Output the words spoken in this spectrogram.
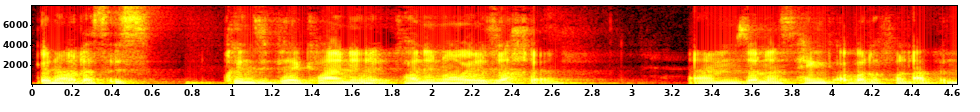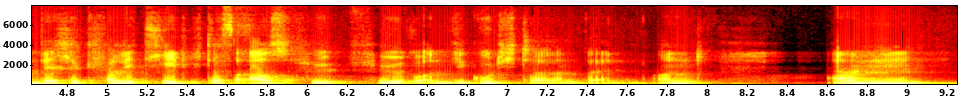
genau, das ist prinzipiell keine, keine neue Sache, ähm, sondern es hängt aber davon ab, in welcher Qualität ich das ausführe und wie gut ich darin bin. Und ähm,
